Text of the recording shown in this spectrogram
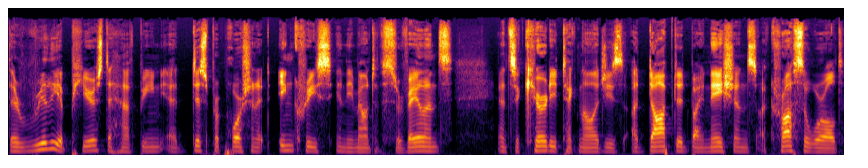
there really appears to have been a disproportionate increase in the amount of surveillance and security technologies adopted by nations across the world,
